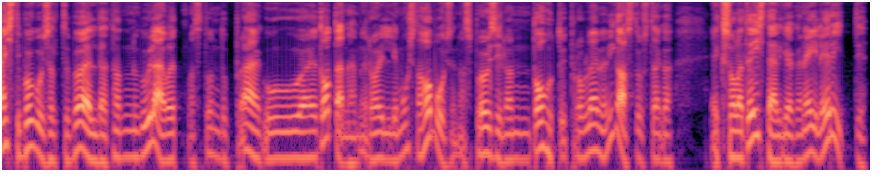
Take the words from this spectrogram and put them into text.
hästi põgusalt võib öelda, et nad on nagu üle võtmas, tundub praegu äh, Tottenhami rolli musta hobusena, Spursil on tohutuid probleeme vigastustega, eks ole teistelgi, aga neil eriti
